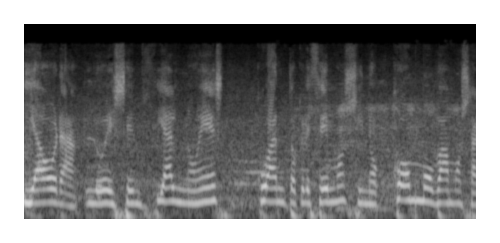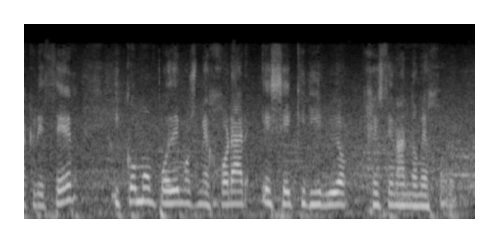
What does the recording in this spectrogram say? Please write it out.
Y ahora lo esencial no es cuánto crecemos, sino cómo vamos a crecer y cómo podemos mejorar ese equilibrio gestionando mejor.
